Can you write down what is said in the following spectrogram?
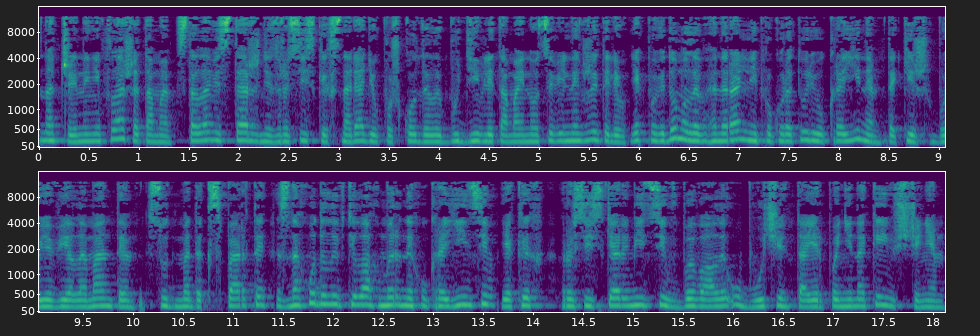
начинені флешетами. Сталеві стержні з російських снарядів пошкодили будівлі та майно цивільних жителів. Як повідомили в Генеральній прокуратурі України, такі ж бойові елементи судмедексперти знаходили в тілах мирних українців, яких російські армійці вбили вбивали у Бучі та Ірпені на Київщині.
